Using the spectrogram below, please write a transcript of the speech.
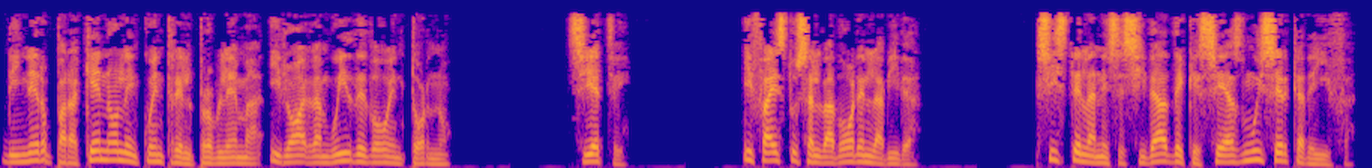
dinero para que no le encuentre el problema y lo hagan huir de do entorno. 7. IFA es tu salvador en la vida. Existe la necesidad de que seas muy cerca de IFA.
